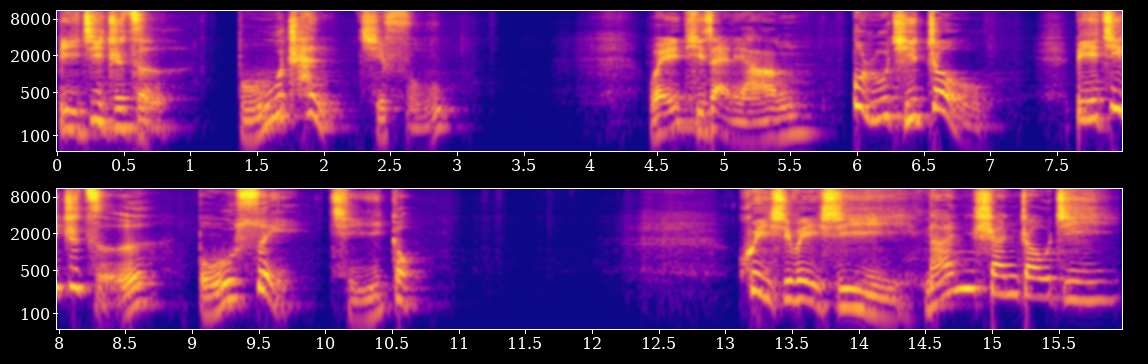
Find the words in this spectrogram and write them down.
彼季之子，不称其福。为题在梁。不如其咒，比季之子不遂其构。惠兮未兮，南山朝鸡；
